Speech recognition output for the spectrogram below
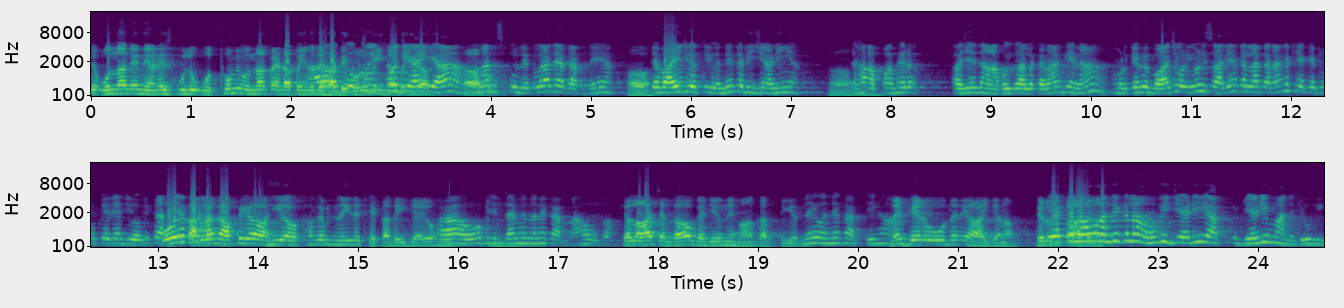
ਤੇ ਉਹਨਾਂ ਦੇ ਨਿਆਣੇ ਸਕੂਲ ਉੱਥੋਂ ਵੀ ਉਹਨਾਂ ਪੈਂਦਾ ਪੈਂਦਾ ਤੇ ਸਾਡੇ ਕੋਲੋਂ ਵੀ ਇੰਨਾ ਇੱਕੋ ਜਿਹਾ ਹੀ ਆ ਪੈਂਦਾ ਉਹਨਾਂ ਨੇ ਸਕੂਲੇ ਕਲਾ ਦਿਆ ਕਰਨੇ ਆ। ਆਹੋ। ਤੇ ਵਾਈ ਜੋਤੀ ਉਹਨੇ ਕਰੀ ਜਾਣੀ ਆ। ਹਾਂ। ਤੇ ਆਪਾਂ ਫਿਰ ਅਜੇ ਨਾ ਕੋਈ ਗੱਲ ਕਰਾਂਗੇ ਨਾ ਮੁੜ ਕੇ ਫਿਰ ਬਾਅਦ ਚ ਹੌਲੀ ਹੌਲੀ ਸਾਰੀਆਂ ਗੱਲਾਂ ਕਰਾਂਗੇ ਠੇਕੇ ਠੂਕੇ ਦੀਆਂ ਜੋ ਵੀ ਉਹ ਕਰਦੇ ਕਰ ਲਾਂਗਾ ਆਪੇ ਅਸੀਂ ਆਖਾਂਗੇ ਵੀ ਨਹੀਂ ਤੇ ਠੇਕਾ ਦੇਈ ਜਾਇਓ ਆਹੋ ਵੀ ਜਿੱਦਾਂ ਵੀ ਉਹਨਾਂ ਨੇ ਕਰਨਾ ਹੋਊਗਾ। ਚਲ ਆ ਚੰਗਾ ਹੋ ਗਿਆ ਜੇ ਉਹਨੇ ਹਾਂ ਕਰਤੀ ਹੈ। ਨਹੀਂ ਉਹਨੇ ਕਰਤੀ ਹਾਂ। ਨਹੀਂ ਫਿਰ ਉਹਨੇ ਨੇ ਆ ਹੀ ਜਾਣਾ। ਫਿਰ ਇੱਕ ਨੌਂ ਆਂਦੀ ਘਲਾਉਂਗੀ ਜਿਹੜੀ ਜਿਹੜੀ ਮੰਨ ਜੂਗੀ।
